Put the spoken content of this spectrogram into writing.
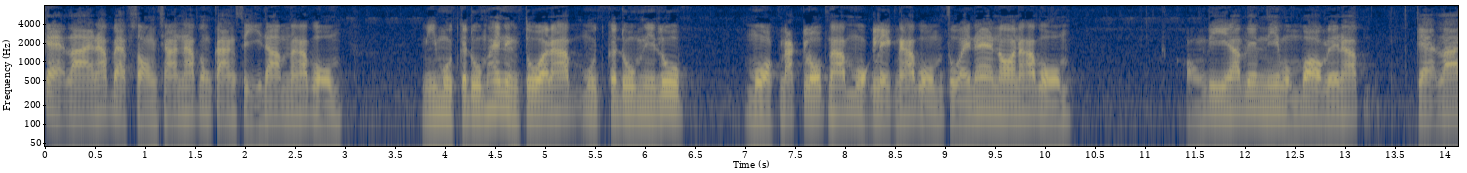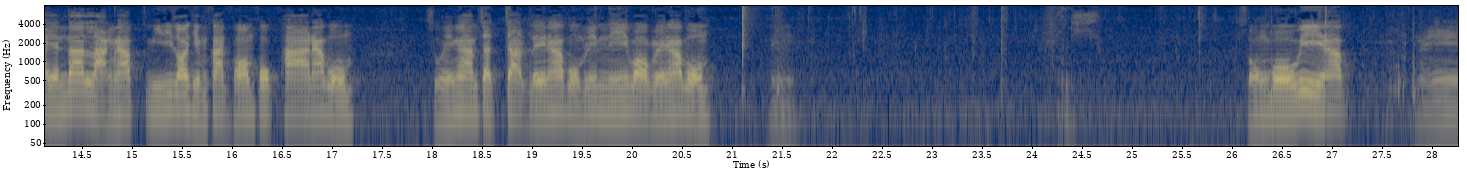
แกะลายนะครับ แบบสองชั้นนะครับ ตรงกลางสีดำนะครับ ผม มีหมุดกระดุมให้หนึ่งตัวนะครับ หมุดกระดุมนี่รูปหมวกนักรบนะครับ หมวกเหล็กนะครับ ผมสวยแน่นอนนะครับ ผม ของดีนะครับเล่มนี้ผมบอกเลยนะครับ แกะลายยันด้านหลังนะครับ มีที่ร้อยเข็มขัดพร้อมพกพานะครับผม สวยงามจัดๆเลยนะครับผมเล่มนี้บอกเลยนะครับผมทรงโบวี่นะครับนี่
